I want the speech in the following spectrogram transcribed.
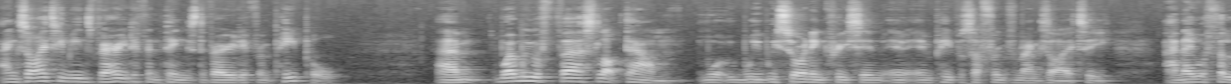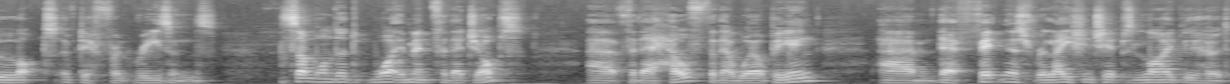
Anxiety means very different things to very different people. Um, when we were first locked down, we, we saw an increase in, in, in people suffering from anxiety, and they were for lots of different reasons. Some wondered what it meant for their jobs, uh, for their health, for their well being, um, their fitness, relationships, livelihood,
